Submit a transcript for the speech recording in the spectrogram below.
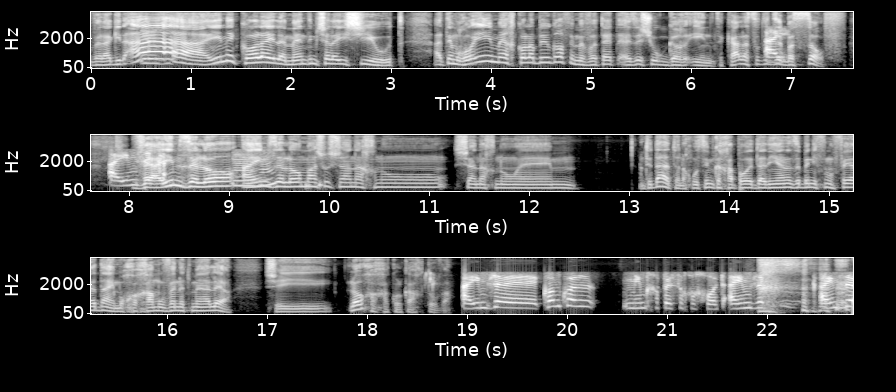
ולהגיד, אה, הנה כל האלמנטים של האישיות. אתם רואים איך כל הביוגרפיה מבטאת איזשהו גרעין. זה קל לעשות את זה בסוף. והאם זה לא. האם זה לא משהו שאנחנו, שאנחנו, אמ, את יודעת, אנחנו עושים ככה פה את העניין הזה בנפנופי ידיים, הוכחה מובנת מאליה, שהיא לא הוכחה כל כך טובה. האם זה... קודם כל, מי מחפש הוכחות? האם זה, האם זה,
